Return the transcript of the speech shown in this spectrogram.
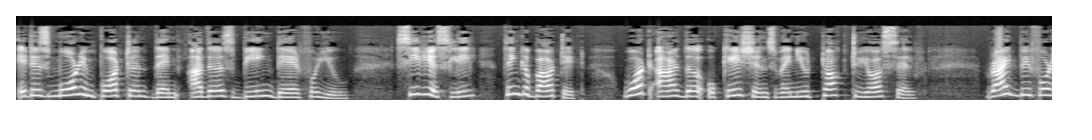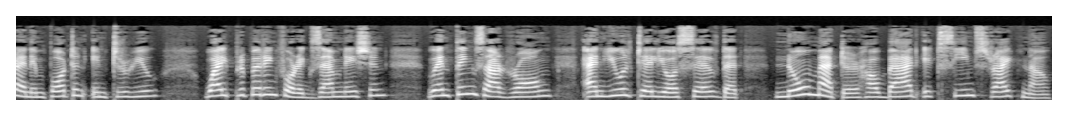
it is more important than others being there for you. Seriously, think about it. What are the occasions when you talk to yourself? Right before an important interview, while preparing for examination, when things are wrong, and you'll tell yourself that no matter how bad it seems right now,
